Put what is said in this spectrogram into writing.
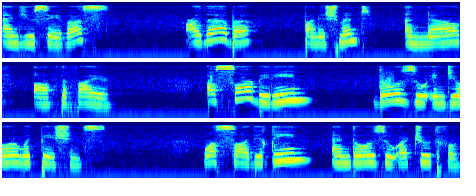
and you save us عذاب punishment النار of the fire الصابرين those who endure with patience والصادقين and those who are truthful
